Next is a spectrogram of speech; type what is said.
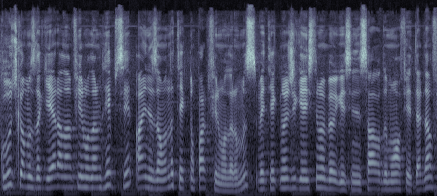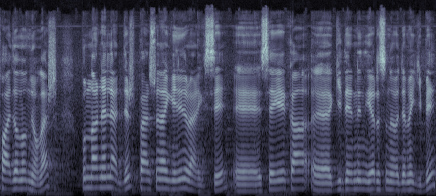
Kuluçkamızdaki yer alan firmaların hepsi aynı zamanda teknopark firmalarımız ve teknoloji geliştirme bölgesinin sağladığı muafiyetlerden faydalanıyorlar. Bunlar nelerdir? Personel gelir vergisi, e, SGK e, giderinin yarısını ödeme gibi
